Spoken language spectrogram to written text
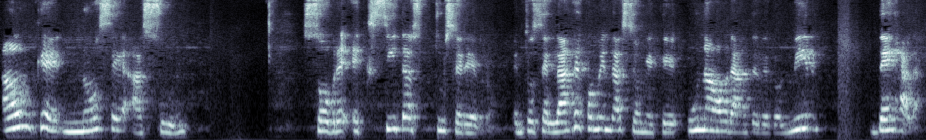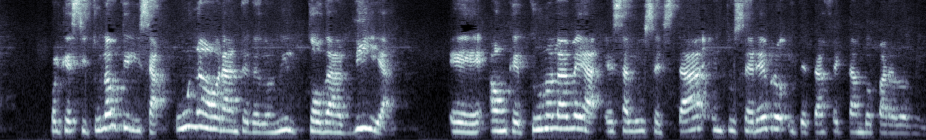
aunque no sea azul, sobreexcitas tu cerebro. Entonces, la recomendación es que una hora antes de dormir, déjala. Porque si tú la utilizas una hora antes de dormir, todavía, eh, aunque tú no la veas, esa luz está en tu cerebro y te está afectando para dormir.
